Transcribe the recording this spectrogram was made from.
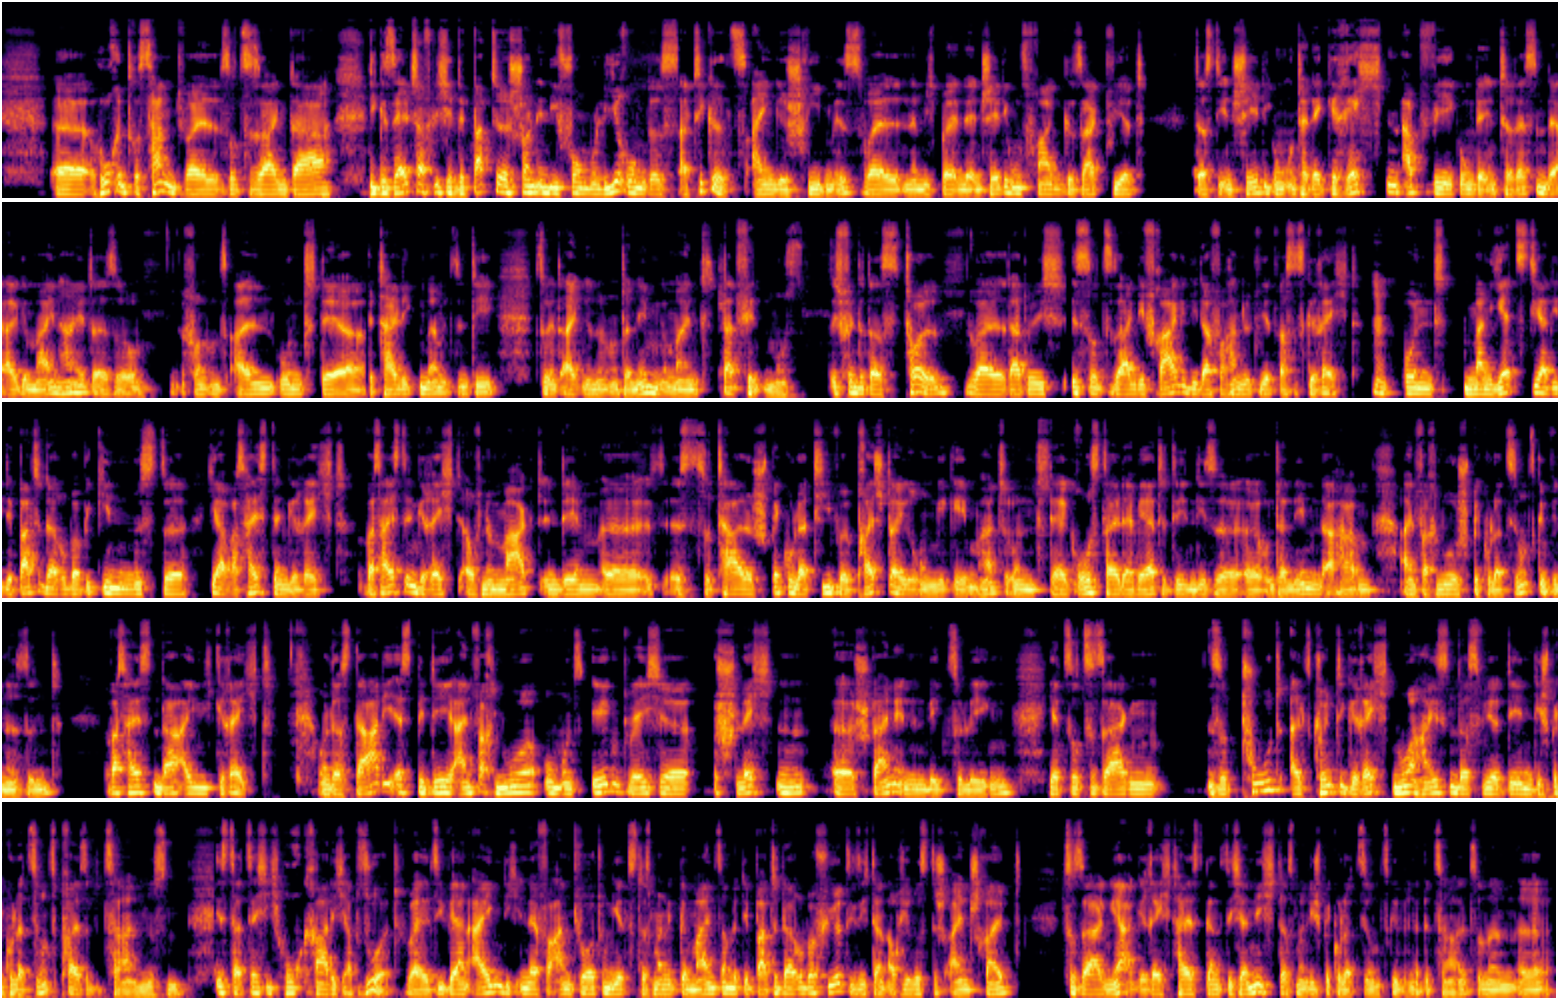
äh, hochinteressant, weil sozusagen da die gesellschaftliche Debatte schon in die Formulierung des Artikels eingeschrieben ist, weil nämlich bei in der Entschädigungsfrage gesagt wird, dass die Entschädigung unter der gerechten Abwägung der Interessen der Allgemeinheit, also von uns allen und der Beteiligten, damit sind die zu enteignenden Unternehmen gemeint, stattfinden muss. Ich finde das toll, weil dadurch ist sozusagen die Frage, die da verhandelt wird, was ist gerecht? Mhm. Und man jetzt ja die Debatte darüber beginnen müsste, ja, was heißt denn gerecht? Was heißt denn gerecht auf einem Markt, in dem äh, es, es totale spekulative Preissteigerungen gegeben hat und der Großteil der Werte, den diese äh, Unternehmen da haben, einfach nur Spekulationsgewinne sind? Was heißt denn da eigentlich gerecht? Und dass da die SPD einfach nur, um uns irgendwelche schlechten äh, Steine in den Weg zu legen, jetzt sozusagen so tut, als könnte gerecht nur heißen, dass wir denen die Spekulationspreise bezahlen müssen, ist tatsächlich hochgradig absurd, weil sie wären eigentlich in der Verantwortung jetzt, dass man eine gemeinsame Debatte darüber führt, die sich dann auch juristisch einschreibt, zu sagen, ja, gerecht heißt ganz sicher nicht, dass man die Spekulationsgewinne bezahlt, sondern äh,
